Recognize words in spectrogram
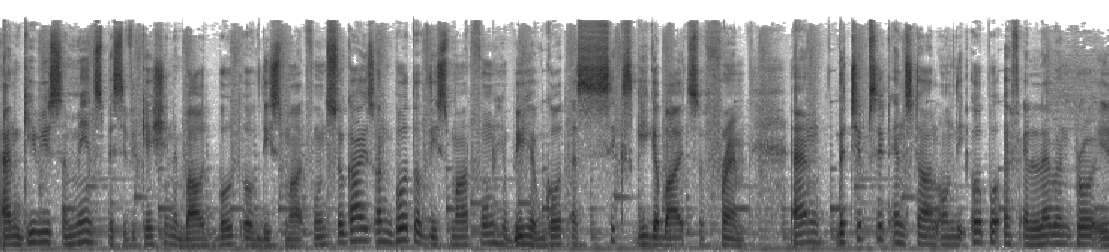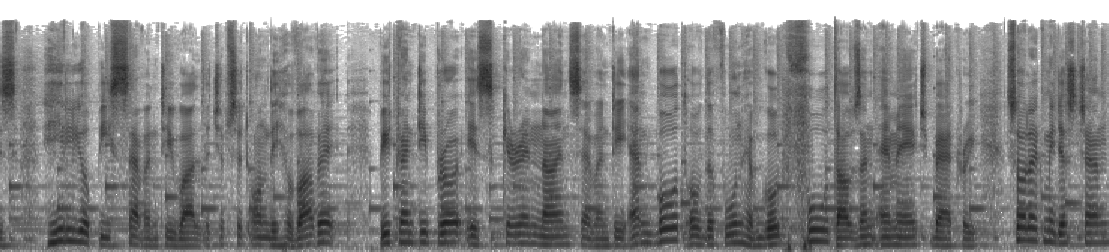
and give you some main specification about both of these smartphones. So guys on both of these smartphones we have got a 6 gigabytes of RAM. And the chipset installed on the Oppo F11 Pro is Helio P70 while the chipset on the Huawei P20 Pro is Kirin 970 and both of the phone have got 4000 mAh battery. So let me just turn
